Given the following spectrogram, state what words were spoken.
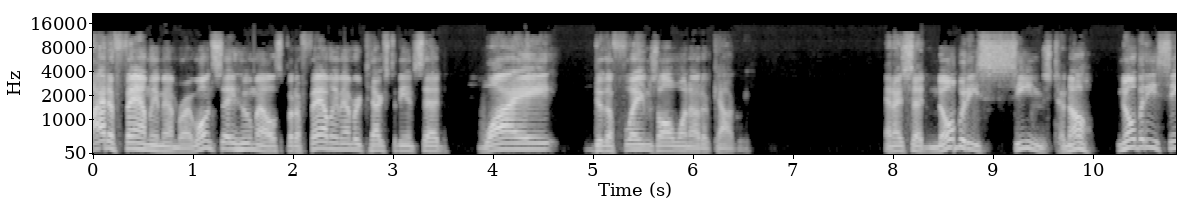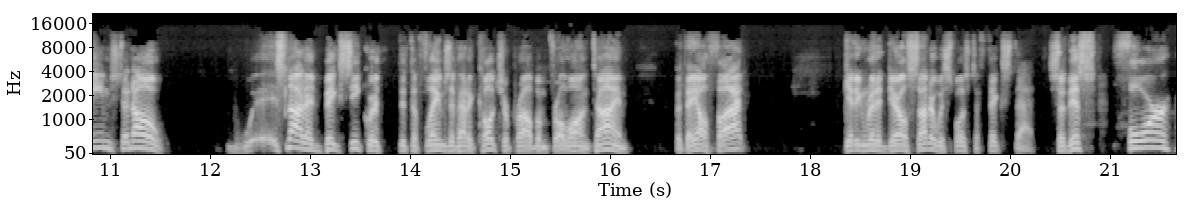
I had a family member. I won't say whom else, but a family member texted me and said, Why do the Flames all want out of Calgary? And I said, Nobody seems to know. Nobody seems to know. It's not a big secret that the Flames have had a culture problem for a long time, but they all thought getting rid of Daryl Sutter was supposed to fix that. So this four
